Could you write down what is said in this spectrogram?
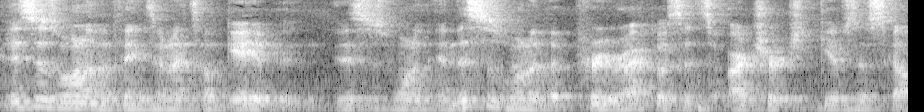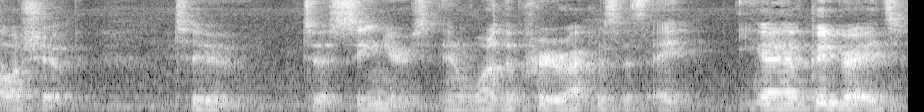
this is one of the things that I tell Gabe. and This is one of, and this is one of the prerequisites. Our church gives a scholarship to to seniors, and one of the prerequisites, hey, you gotta have good grades.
